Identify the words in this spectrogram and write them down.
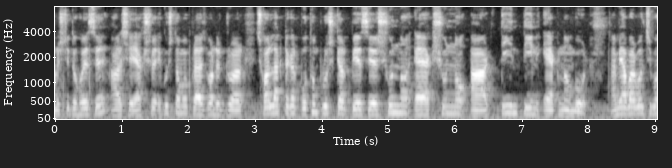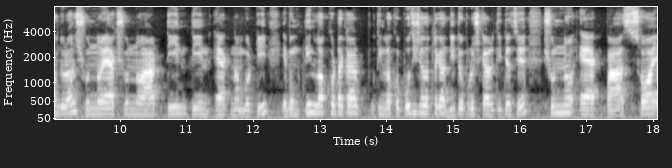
অনুষ্ঠিত হয়েছে, আর সেই একশো একুশতম প্রাইজ বন্ডের ড্রয়ার ছয় লাখ টাকার প্রথম পুরস্কার পেয়েছে শূন্য এক, শূন্য আট, তিন তিন, এক নম্বর। আমি আবার বলছি বন্ধুরা, শূন্য এক, শূন্য আট, তিন তিন, এক নম্বরটি, এবং তিন লক্ষ টাকার, তিন লক্ষ পঁচিশ হাজার টাকা দ্বিতীয় পুরস্কার জিতেছে শূন্য এক পাঁচ ছয়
